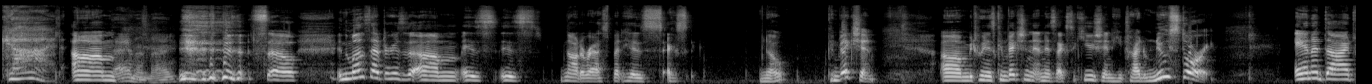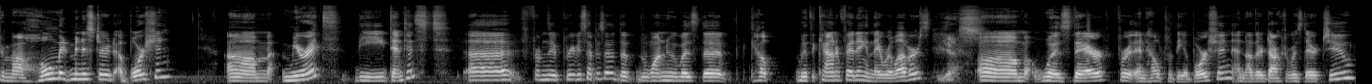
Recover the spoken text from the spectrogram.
God. Um, Damn it, man. so, in the months after his um his his not arrest, but his ex no conviction, um, between his conviction and his execution, he tried a new story. Anna died from a home administered abortion. Um, Muret, the dentist uh, from the previous episode, the, the one who was the help with the counterfeiting and they were lovers Yes. um, was there for and helped with the abortion. Another doctor was there too.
